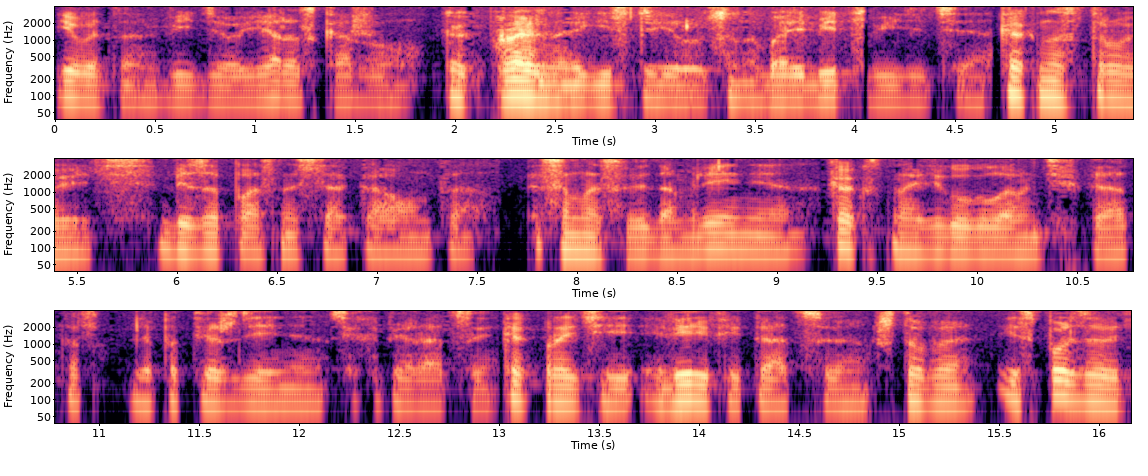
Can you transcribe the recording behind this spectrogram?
и в этом видео я расскажу, как правильно регистрироваться на Bybit. Видите, как настроить безопасность аккаунта, смс-уведомления, как установить Google аутентификатор для подтверждения всех операций, как пройти верификацию, чтобы использовать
